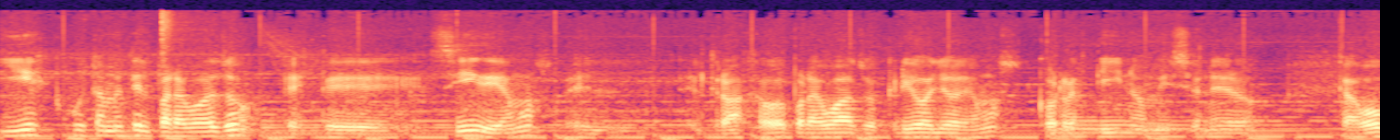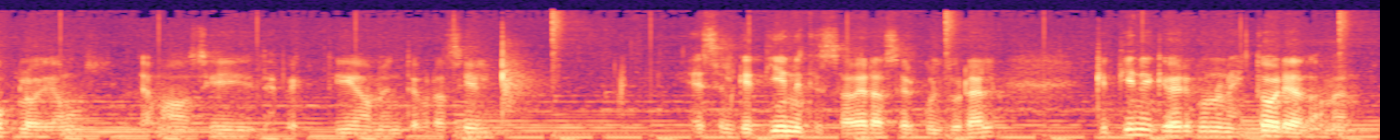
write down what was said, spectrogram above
y es justamente el paraguayo, este, sí, digamos, el, trabajador paraguayo, criollo, digamos, correntino, misionero, caboclo, digamos, llamado así despectivamente Brasil, es el que tiene este saber hacer cultural que tiene que ver con una historia también,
